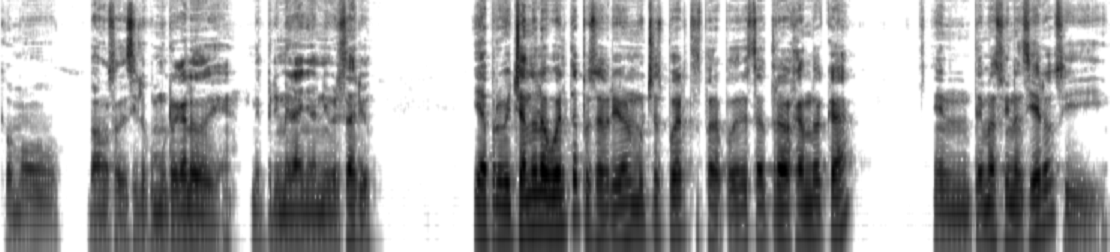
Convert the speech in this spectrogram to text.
como, vamos a decirlo, como un regalo de, de primer año de aniversario. Y aprovechando la vuelta, pues abrieron muchas puertas para poder estar trabajando acá en temas financieros y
